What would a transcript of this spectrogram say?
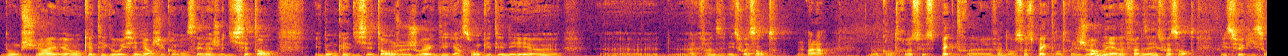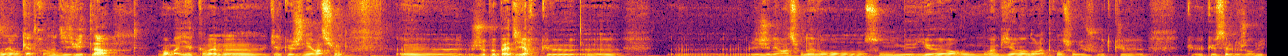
Donc, je suis arrivé en catégorie senior. J'ai commencé à l'âge de 17 ans. Et donc, à 17 ans, je jouais avec des garçons qui étaient nés à la fin des années 60. Mm. Voilà. Donc, entre ce spectre, enfin, dans ce spectre entre les joueurs nés à la fin des années 60 et ceux qui sont nés en 98, là, bon, bah, il y a quand même quelques générations. je peux pas dire que euh, les générations d'avant sont meilleures ou moins bien dans l'appréhension du foot que, que, celles d'aujourd'hui.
